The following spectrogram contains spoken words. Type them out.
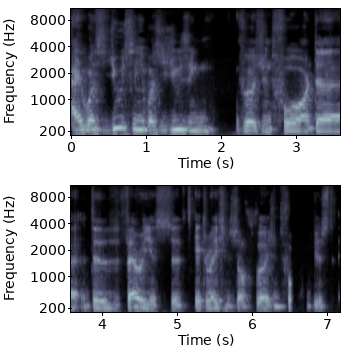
I was using was using version for the the various uh, iterations of version four. Just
